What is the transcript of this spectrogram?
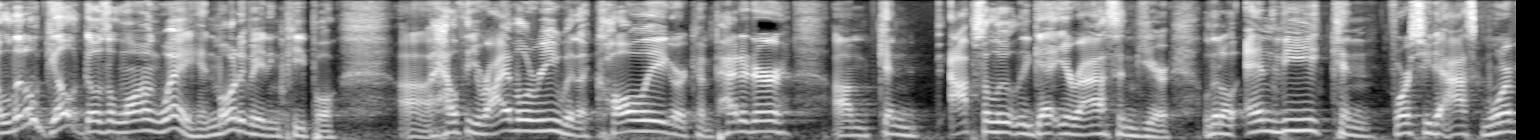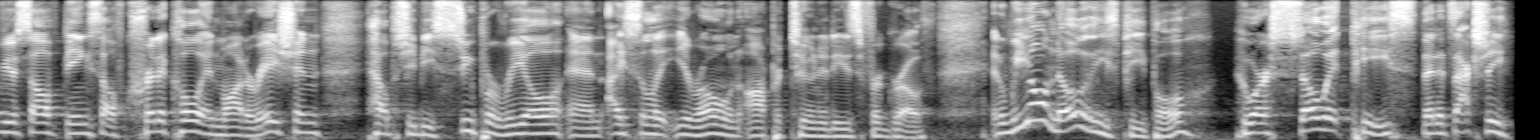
a little guilt goes a long way in motivating people. Uh, healthy rivalry with a colleague or competitor um, can absolutely get your ass in gear. Little envy can force you to ask more of yourself. Being self critical in moderation helps you be super real and isolate your own opportunities for growth. And we all know these people who are so at peace that it's actually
